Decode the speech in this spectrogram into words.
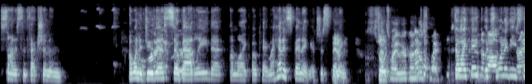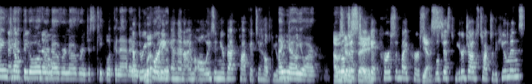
sinus infection and I want to Oh, do this so here. badly that I'm like, okay, my head is spinning. It's just Yeah. spinning. so That's why we were going to go slow. So I think it's one of these things you have to go people over and over and over and just keep looking at it. Got the and- recording, and then I'm always in your back pocket to help you. I know you are. i was we'll going to just say take it person by person. Yes. We'll just your job's talk to the humans.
